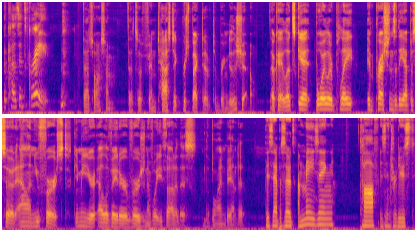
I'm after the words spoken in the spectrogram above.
because it's great. That's awesome. That's a fantastic perspective to bring to the show. Okay, let's get boilerplate impressions of the episode. Alan, you first. Give me your elevator version of what you thought of this, The Blind Bandit. This episode's amazing. Toph is introduced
